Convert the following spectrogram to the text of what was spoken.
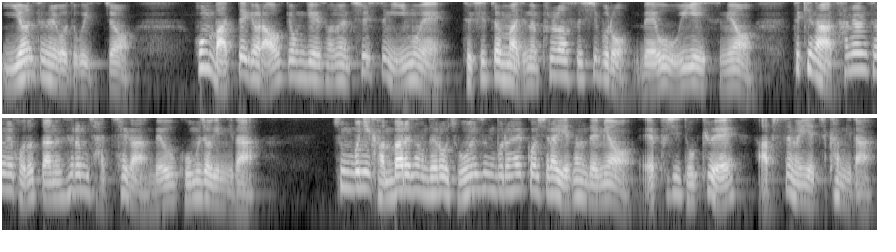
2연승을 거두고 있죠. 홈 맞대결 9경기에서는 7승 2무에 득실점 마진은 플러스 10으로 매우 우위에 있으며 특히나 3연승을 거뒀다는 흐름 자체가 매우 고무적입니다. 충분히 간바를 상대로 좋은 승부를 할 것이라 예상되며 FC 도쿄의 압승을 예측합니다.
